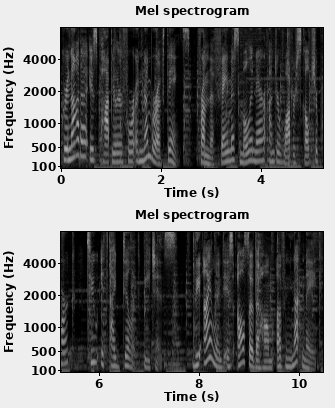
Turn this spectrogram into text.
Grenada is popular for a number of things, from the famous Molinere Underwater Sculpture Park to its idyllic beaches. The island is also the home of nutmeg,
